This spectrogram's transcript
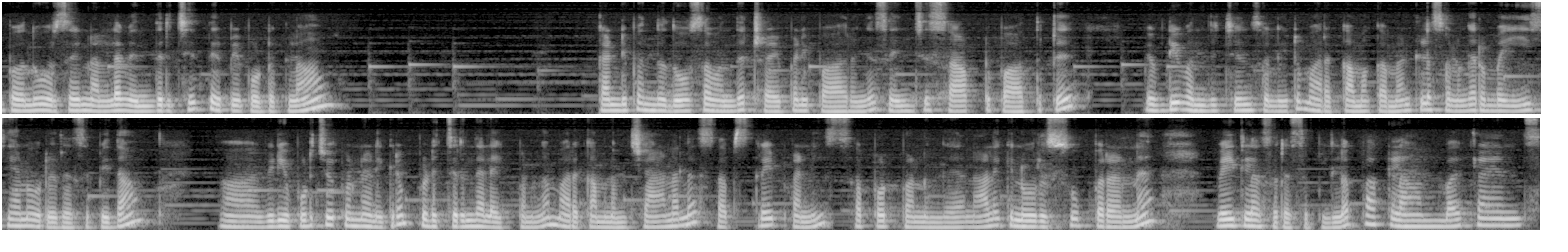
இப்போ வந்து ஒரு சைடு நல்லா வெந்துருச்சு. திருப்பி போட்டுக்கலாம். கண்டிப்பாக இந்த தோசை வந்து ட்ரை பண்ணி பாருங்கள் செஞ்சு சாப்பிட்டு பார்த்துட்டு எப்படி வந்துச்சுன்னு சொல்லிவிட்டு மறக்காமல் கமெண்ட்டில் சொல்லுங்கள் ரொம்ப ஈஸியான ஒரு ரெசிபி தான். வீடியோ பிடிச்சிருக்குன்னு நினைக்கிறேன். பிடிச்சிருந்தால் லைக் பண்ணுங்கள் மறக்காமல் நம்ம சேனலை சப்ஸ்கிரைப் பண்ணி சப்போர்ட் பண்ணுங்கள் நாளைக்கு இன்னொரு சூப்பரான வெயிட் லாஸ் ரெசிபியில் பார்க்கலாம். பை ஃப்ரெண்ட்ஸ்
